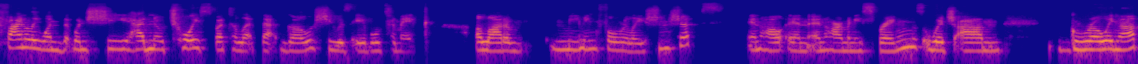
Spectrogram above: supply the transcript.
finally, when when she had no choice but to let that go, she was able to make a lot of meaningful relationships in in, in Harmony Springs, which um, growing up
